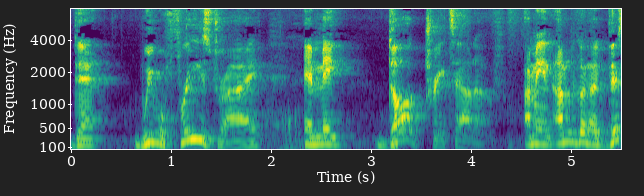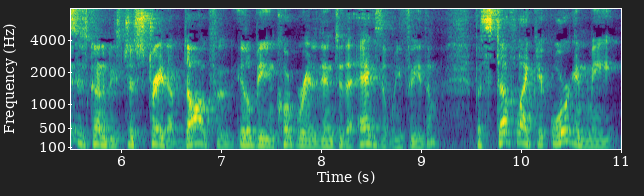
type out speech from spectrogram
that we will freeze dry and make dog treats out of. I mean, I'm gonna, this is gonna be just straight up dog food. It'll be incorporated into the eggs that we feed them. But stuff like your organ meat,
